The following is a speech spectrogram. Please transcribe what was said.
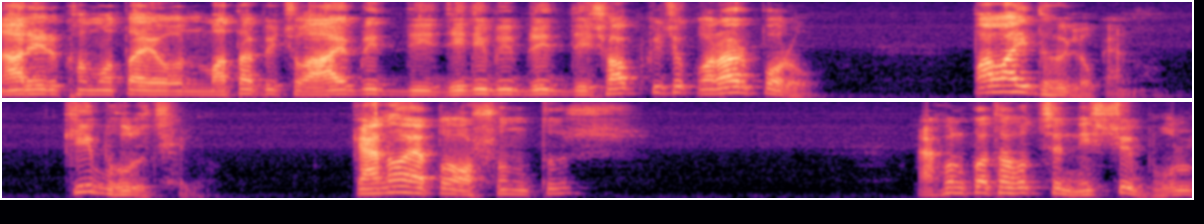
নারীর ক্ষমতায়ন মাথাপিছু আয় বৃদ্ধি জিডিপি বৃদ্ধি সব কিছু করার পরও পালাইতে হইল কেন? কি ভুল ছিল? কেন এত অসন্তোষ? এখন কথা হচ্ছে, নিশ্চয়ই ভুল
